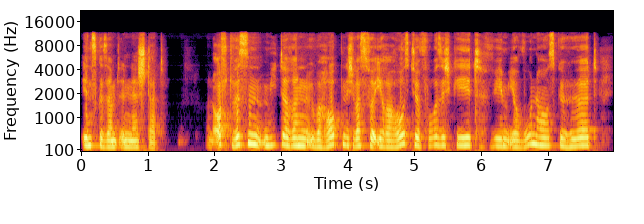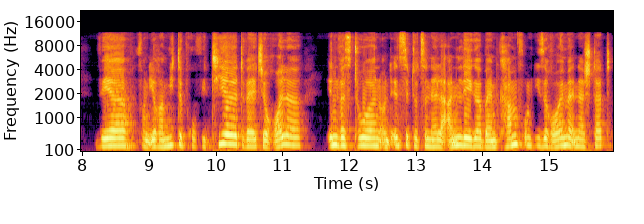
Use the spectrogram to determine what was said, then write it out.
insgesamt in der Stadt. Und oft wissen Mieterinnen überhaupt nicht, was vor ihrer Haustür vor sich geht, wem ihr Wohnhaus gehört, wer von ihrer Miete profitiert, welche Rolle Investoren und institutionelle Anleger beim Kampf um diese Räume in der Stadt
